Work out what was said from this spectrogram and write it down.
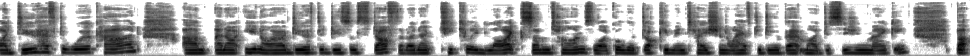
I do have to work hard, um, and I you know I do have to do some stuff that I don't particularly like sometimes, like all the documentation I have to do about my decision making. But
